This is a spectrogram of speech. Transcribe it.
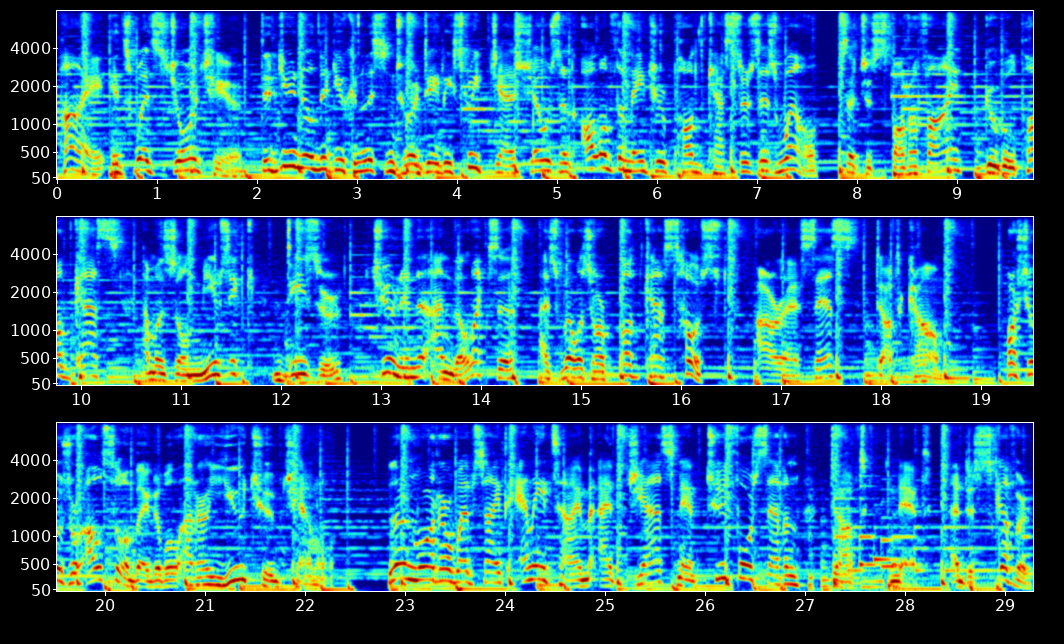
Hi, it's Wes George here. Did you know that you can listen to our daily street jazz shows and all of the major podcasters as well? such as Spotify, Google Podcasts, Amazon Music, Deezer, TuneIn, and Alexa, as well as our podcast host, rss.com. Our shows are also available at our YouTube channel. Learn more at our website anytime at jazznet247.net and discover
